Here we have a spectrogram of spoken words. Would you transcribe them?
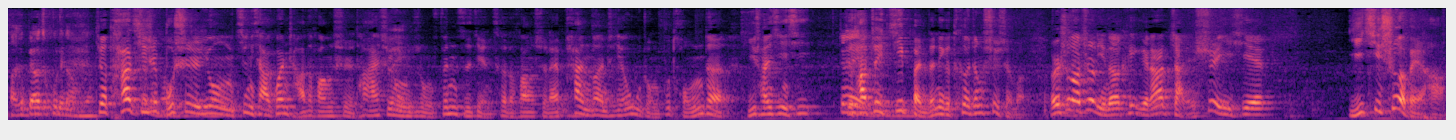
把这个标志固定到我们。就它其实不是用镜下观察的方式，它还是用这种分子检测的方式来判断这些物种不同的遗传信息。就对它最基本的那个特征是什么？而说到这里呢，可以给大家展示一些仪器设备哈。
